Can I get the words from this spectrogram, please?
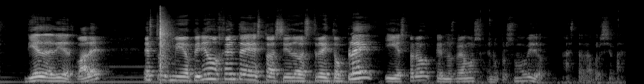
10 de 10, ¿vale? Esto es mi opinión, gente, esto ha sido Straight to Play y espero que nos veamos en un próximo vídeo. Hasta la próxima.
